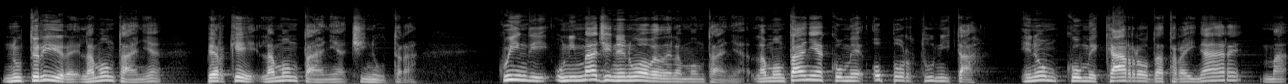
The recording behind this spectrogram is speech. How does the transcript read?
Nutrire la montagna perché la montagna ci nutra. Quindi un'immagine nuova della montagna, la montagna come opportunità e non come carro da trainare, ma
